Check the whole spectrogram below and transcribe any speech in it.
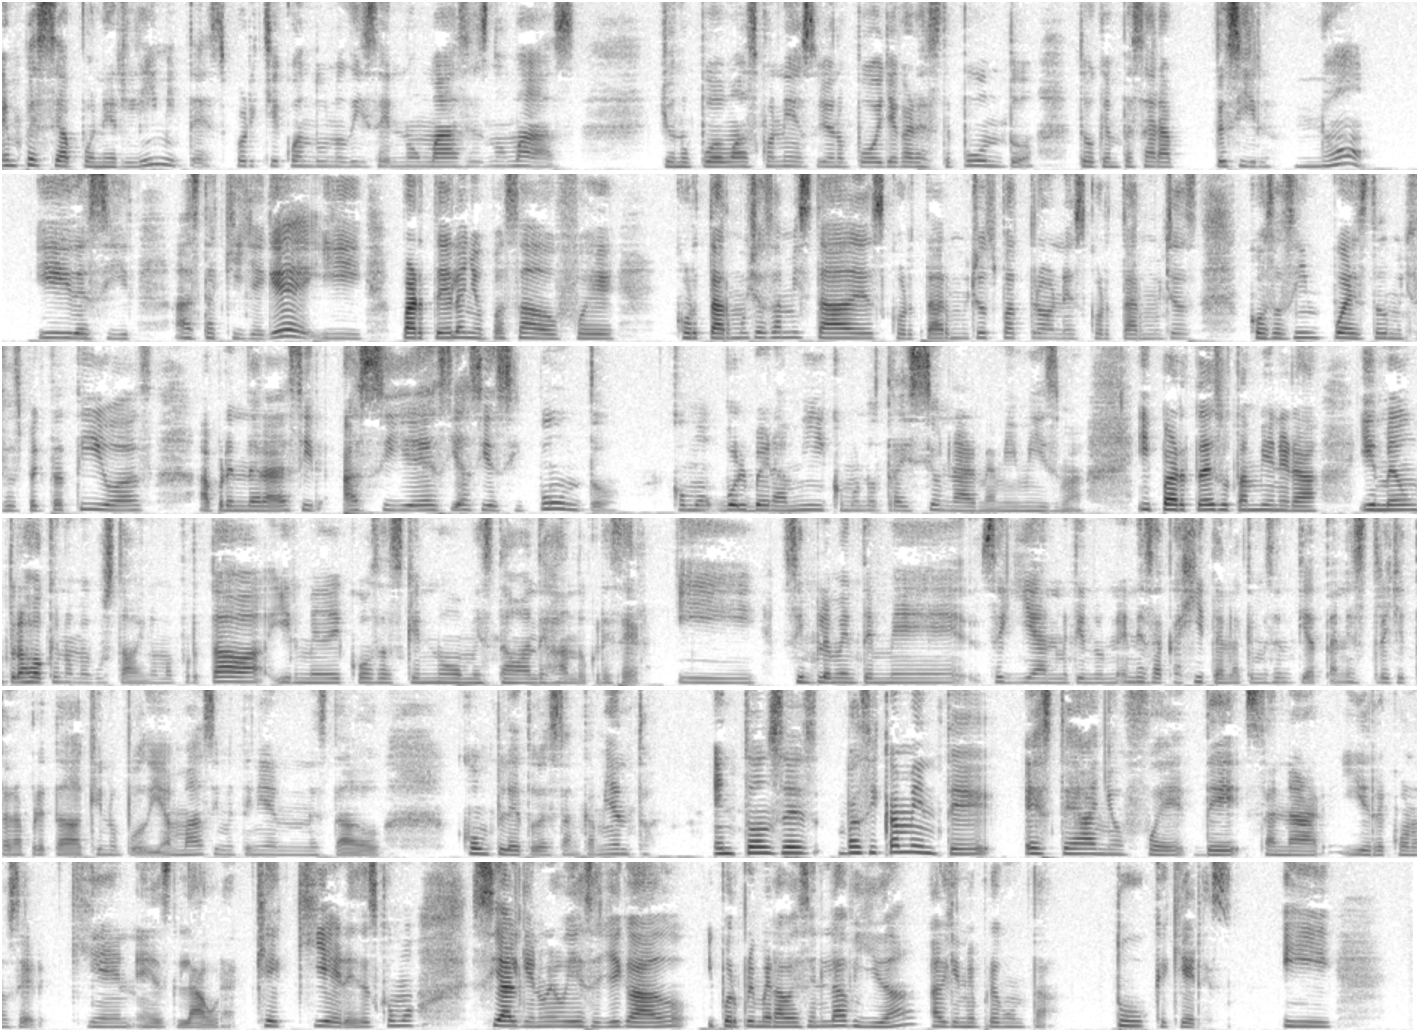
empecé a poner límites, porque cuando uno dice no más es no más, yo no puedo más con eso, yo no puedo llegar a este punto, tengo que empezar a decir no y decir hasta aquí llegué y parte del año pasado fue cortar muchas amistades, cortar muchos patrones, cortar muchas cosas impuestas, muchas expectativas, aprender a decir así es y así es y punto como volver a mí, como no traicionarme a mí misma. Y parte de eso también era irme de un trabajo que no me gustaba y no me aportaba, irme de cosas que no me estaban dejando crecer. Y simplemente me seguían metiendo en esa cajita en la que me sentía tan estrecha y tan apretada que no podía más y me tenía en un estado completo de estancamiento. Entonces, básicamente, este año fue de sanar y reconocer quién es Laura, qué quieres. Es como si alguien me hubiese llegado y por primera vez en la vida alguien me pregunta, ¿tú qué quieres? Y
